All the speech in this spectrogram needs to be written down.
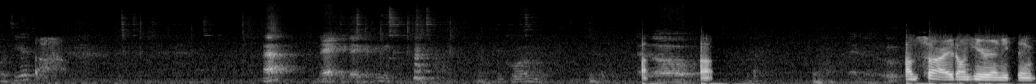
What's here? Huh? Nee, ik uh, I'm sorry, I don't hear anything.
